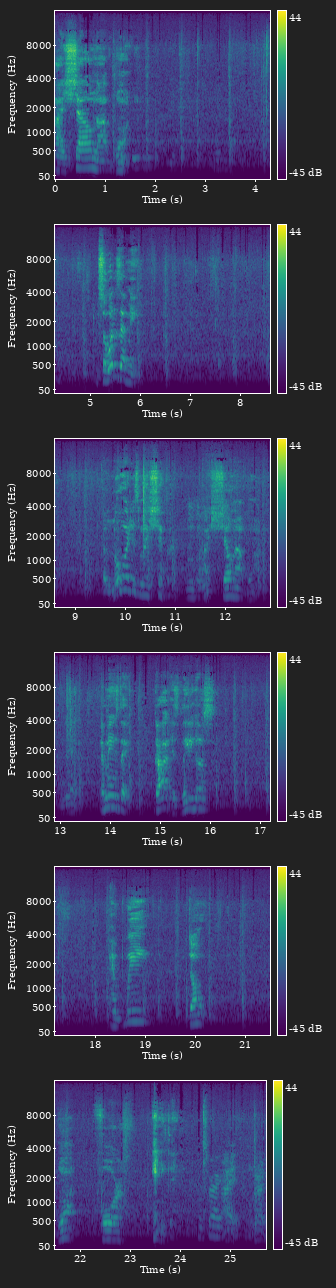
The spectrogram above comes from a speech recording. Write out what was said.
I shall not want. So what does that mean? Lord is my shepherd. Mm-hmm. I shall not want. Yeah. That means that God is leading us and we don't want for anything. That's right. Right, right.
